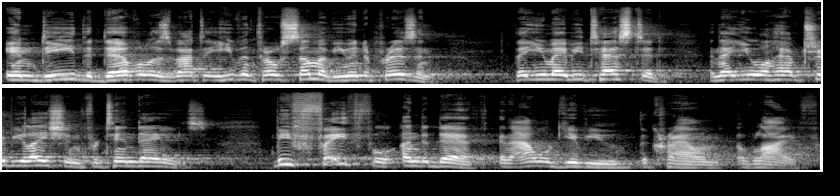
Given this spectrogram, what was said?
Indeed, the devil is about to even throw some of you into prison, that you may be tested and that you will have tribulation for 10 days. Be faithful unto death, and I will give you the crown of life.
